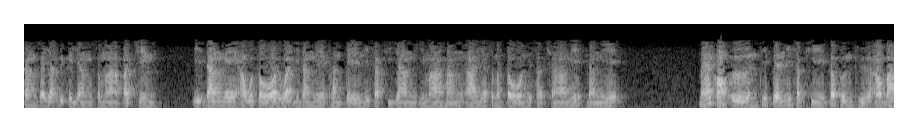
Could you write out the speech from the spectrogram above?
กังกยวิกยังสมาปัดชิงอิดังเมอาวุโสหรือว่าอิดังเมพันเต นิสักขียังอิมาหัง อายสมโต นิสัชามิ ดังนี้ แม้ของอื่นที่เป็นนิสักขีก็พึงถือเอาบา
